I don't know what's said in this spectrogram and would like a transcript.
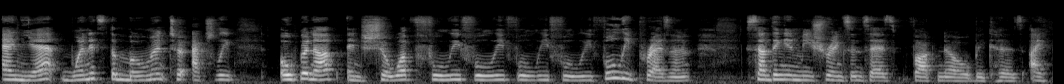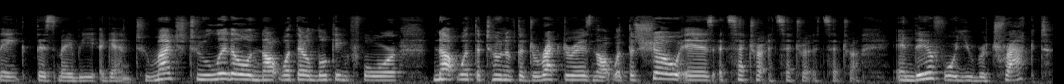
And yet, when it's the moment to actually open up and show up fully, fully, fully, fully, fully present, something in me shrinks and says, fuck no, because I think this may be, again, too much, too little, not what they're looking for, not what the tone of the director is, not what the show is, etc., etc., etc. And therefore, you retract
